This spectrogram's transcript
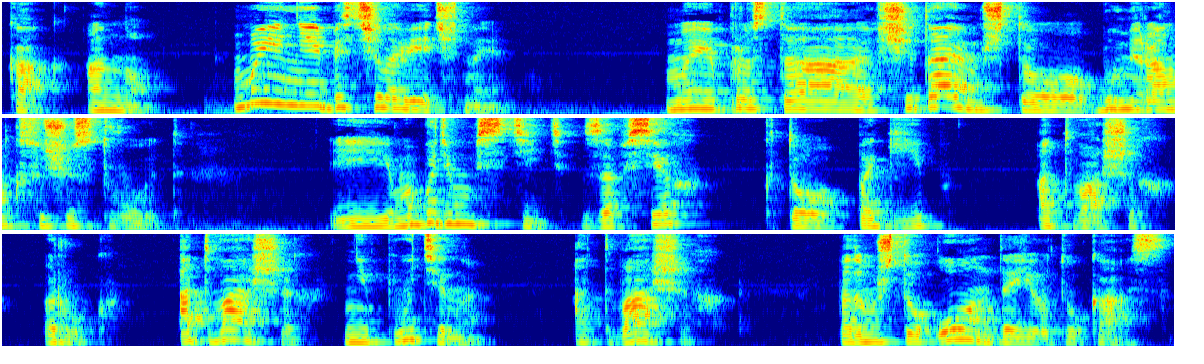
как оно? Мы не бесчеловечные. Мы просто считаем, что бумеранг существует. И мы будем мстить за всех, кто погиб от ваших рук. От ваших, не Путина, от ваших. Потому что он дает указ,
